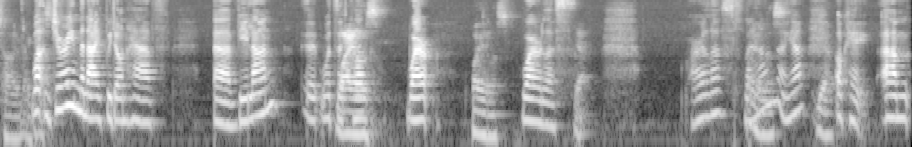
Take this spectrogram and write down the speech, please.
time. I Well, guess. during the night we don't have uh, WLAN. Uh, what's it called? wireless. Wire Wireless. wireless. Yeah. Wireless LAN. Wireless. Yeah. Yeah. Okay. Um,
